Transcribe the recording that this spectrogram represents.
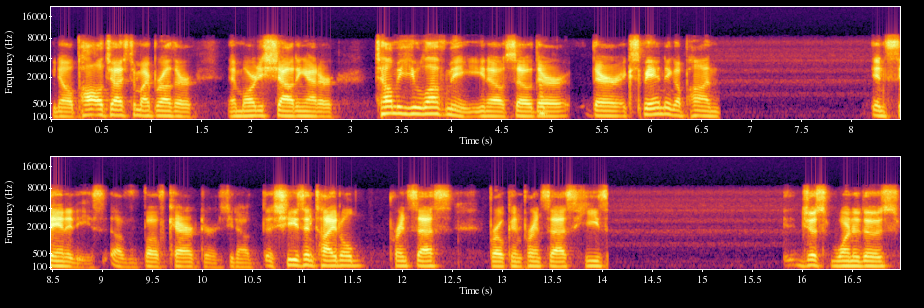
you know, apologize to my brother. And Marty's shouting at her, "Tell me you love me," you know. So they're they're expanding upon insanities of both characters. You know, she's entitled princess, broken princess. He's just one of those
